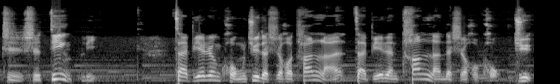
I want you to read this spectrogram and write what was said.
只是定力。在别人恐惧的时候贪婪，在别人贪婪的时候恐惧，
